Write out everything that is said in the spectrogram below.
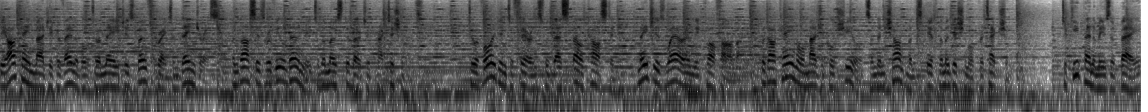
The arcane magic available to a mage is both great and dangerous, and thus is revealed only to the most devoted practitioners. To avoid interference with their spell casting, mages wear only cloth armor, but arcane or magical shields and enchantments give them additional protection. To keep enemies at bay,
